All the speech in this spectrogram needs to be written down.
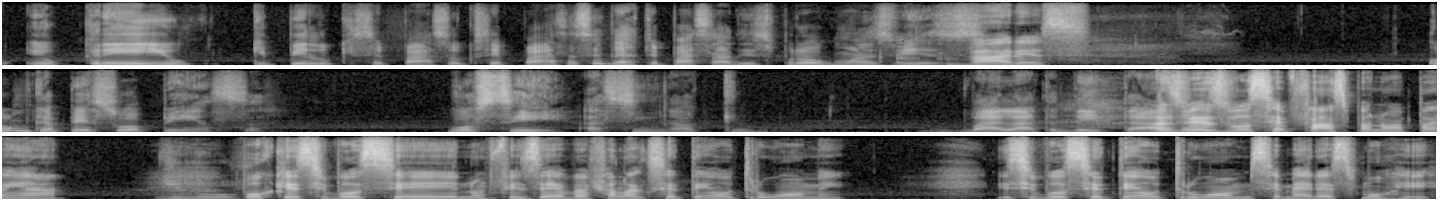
o- eu creio que pelo que você passa ou que você passa, você deve ter passado isso por algumas vezes. Várias. Como que a pessoa pensa? Você, assim, hora que vai lá, tá deitada Às vezes você faz para não apanhar. De novo. Porque se você não fizer, vai falar que você tem outro homem. E se você tem outro homem, você merece morrer.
